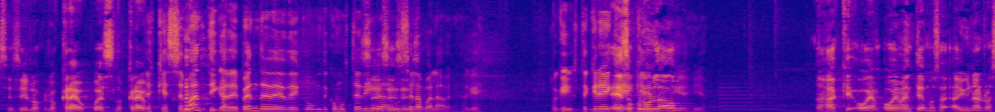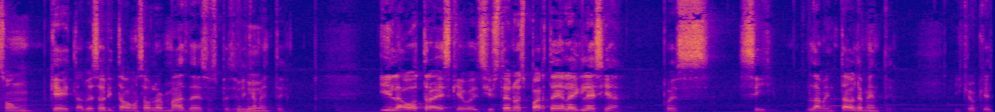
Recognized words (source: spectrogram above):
Sí, sí, lo, lo creo, pues, lo creo. Es que es semántica, depende de, de cómo, de cómo usted Sí, diga, sí, sí, use la sí. palabra. Ok. Ok, ¿usted cree que. Eso por que- un lado. ok, ya. Ajá, que obvia- obviamente digamos, hay una razón que tal vez ahorita vamos a hablar más de eso específicamente. Y la otra es que si usted no es parte de la iglesia, pues sí, lamentablemente. Y creo que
